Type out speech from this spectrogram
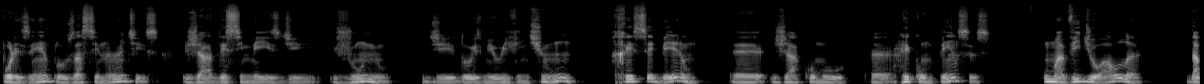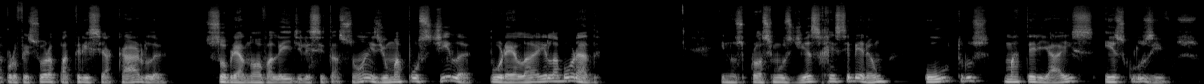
Por exemplo, os assinantes já desse mês de junho de 2021 receberam, eh, já como eh, recompensas, uma videoaula da professora Patrícia Carla sobre a nova lei de licitações e uma apostila por ela elaborada. E nos próximos dias receberão outros materiais exclusivos.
